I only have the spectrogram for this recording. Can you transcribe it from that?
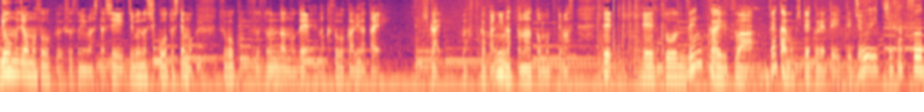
業務上もすごく進みましたし自分の思考としてもすごく進んだのでなんかすごくありがたい機会、まあ、2日間になったなと思ってます。で、えっ、と、前回実は、前回も来てくれていて、11月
